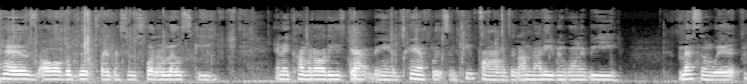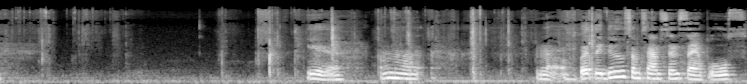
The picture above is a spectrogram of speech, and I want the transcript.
has all the good fragrances for the low ski. And they come with all these goddamn pamphlets and coupons that I'm not even going to be messing with. yeah, I'm not, no. But they do sometimes send samples.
